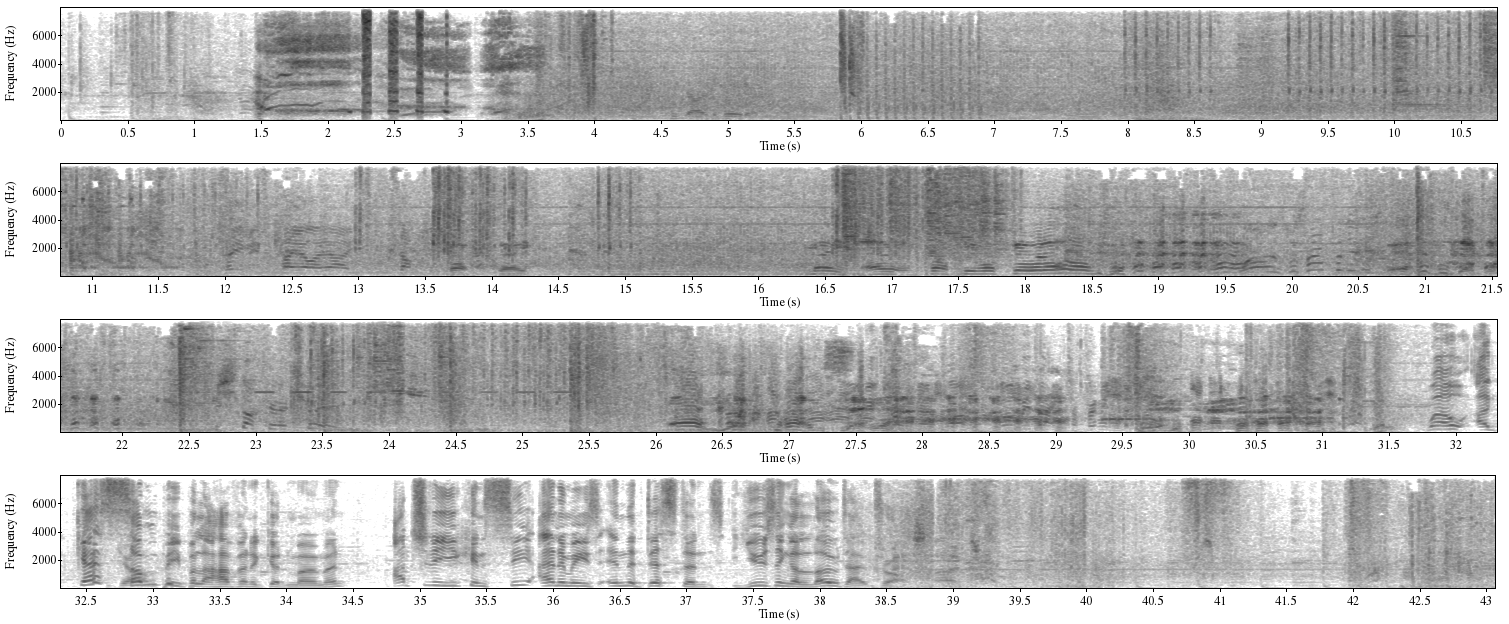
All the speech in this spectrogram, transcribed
He died the building. Team is KIA. Subject Fuck's sake. Mate, oh, fucking, what's going on? What? What's happening? You're stuck in a tree. oh, for God's sake. Well, I guess some people are having a good moment. Actually, you can see enemies in the distance using a loadout drop.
